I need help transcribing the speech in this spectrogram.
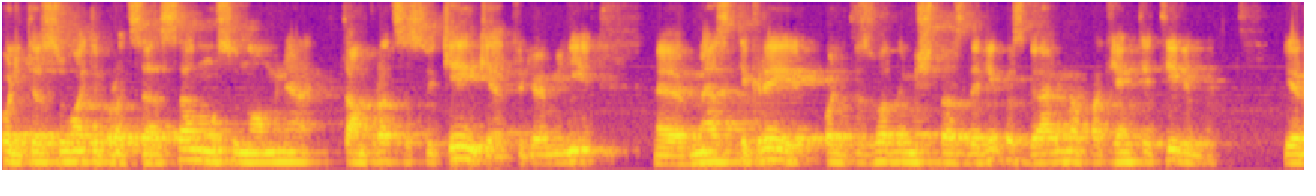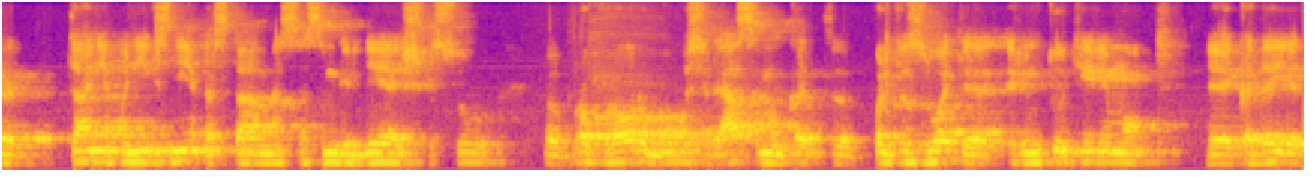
politizuoti procesą, mūsų nuomonė, tam procesui kenkia. Turiu omeny, e, mes tikrai politizuodami šitos dalykus galime pakengti tyrimui. Ir tą nepaneigs niekas, tą mes esam girdėję iš visų e, prokurorų buvusių ir esamų, kad politizuoti rimtų tyrimų, kada jie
